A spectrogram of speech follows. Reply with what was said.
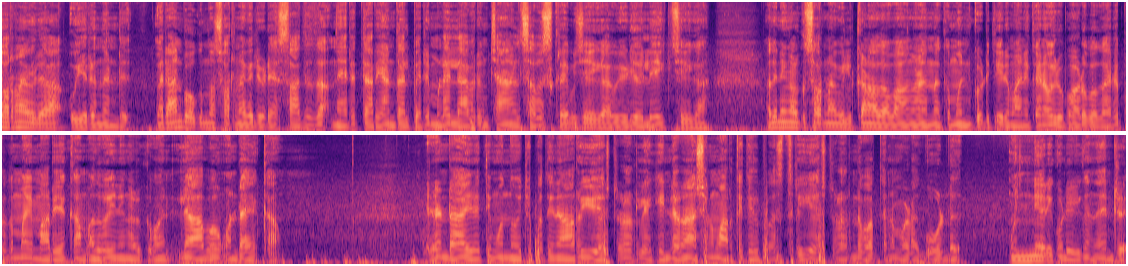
സ്വർണവില ഉയരുന്നുണ്ട്. വരാൻ പോകുന്ന സ്വർണവിലയുടെ സാധ്യത. നേരത്തെ അറിയാൻ താല്പര്യമുള്ള എല്ലാവരും ചാനൽ സബ്സ്ക്രൈബ് ചെയ്യുക വീഡിയോ ലൈക്ക് ചെയ്യുക. അത് നിങ്ങൾക്ക് സ്വർണം വിൽക്കണോ അതോ വാങ്ങണോ എന്നൊക്കെ മുൻകൂട്ടി തീരുമാനിക്കാൻ ഒരുപാട് ഉപകാരപ്രദമായി മാറിയേക്കാം. അതുവഴി നിങ്ങൾക്ക് വൻ ലാഭവും ഉണ്ടായേക്കാം. രണ്ടായിരത്തി മുന്നൂറ്റി പതിനാറ് യു എസ് ഡോളറിലേക്ക് ഇന്റർനാഷണൽ മാർക്കറ്റിൽ പ്ലസ് ത്രീ യു എസ് ഡോളറിന്റെ വർധനവിടെ ഗോൾഡ് മുന്നേറിക്കൊണ്ടിരിക്കുന്നതിന്റെ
